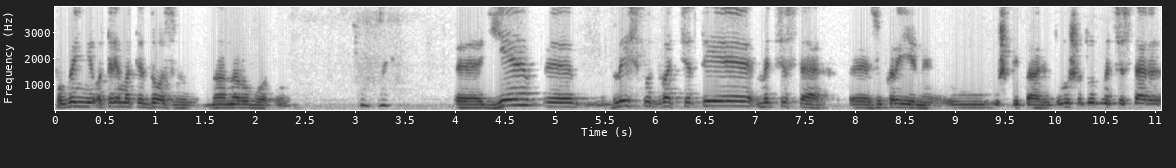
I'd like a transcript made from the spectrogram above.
повинні отримати дозвіл на, на роботу. Є близько 20 медсестер з України у, шпиталі, тому що тут медсестер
